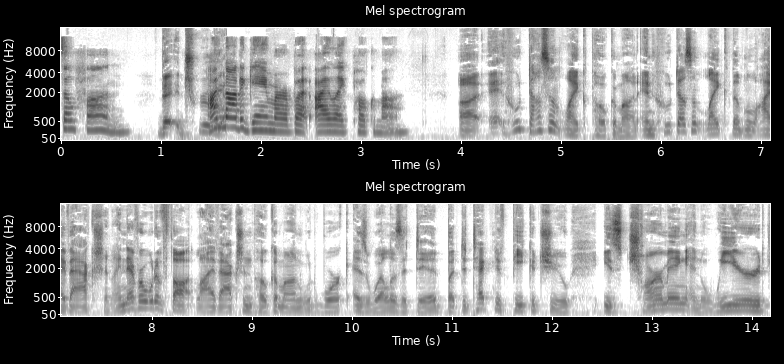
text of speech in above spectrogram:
so fun. The, truly, I'm not a gamer, but I like Pokemon. Uh, eh, who doesn't like Pokemon and who doesn't like them live action? I never would have thought live action Pokemon would work as well as it did, but Detective Pikachu is charming and weird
